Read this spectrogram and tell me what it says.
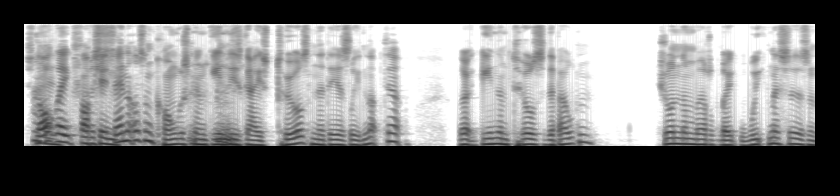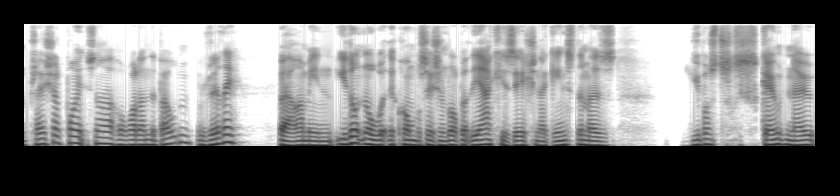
It's not Aye, like fucking. senators and congressmen giving these guys tours in the days leading up to it, like giving them tours of the building, showing them where like weaknesses and pressure points and all that were in the building. Really? Well, I mean, you don't know what the conversation were, but the accusation against them is you were scouting out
